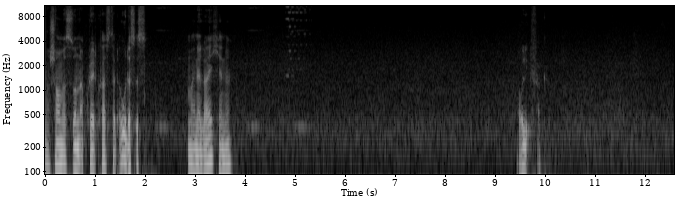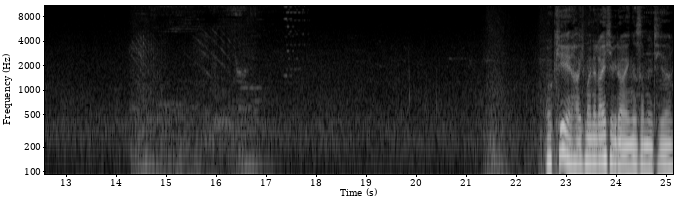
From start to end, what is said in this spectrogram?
Mal schauen, was so ein Upgrade kostet. Oh, das ist meine Leiche, ne? Holy fuck. Okay, habe ich meine Leiche wieder eingesammelt hier.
